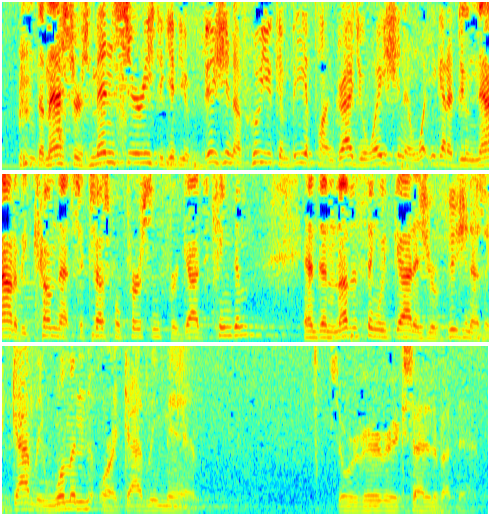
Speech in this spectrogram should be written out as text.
the Master's Men series to give you a vision of who you can be upon graduation and what you got to do now to become that successful person for God's kingdom. And then another thing we've got is your vision as a godly woman or a godly man. So we're very, very excited about that.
